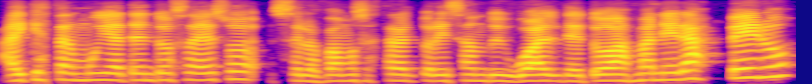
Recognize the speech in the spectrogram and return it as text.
Hay que estar muy atentos a eso, se los vamos a estar actualizando igual de todas maneras, pero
